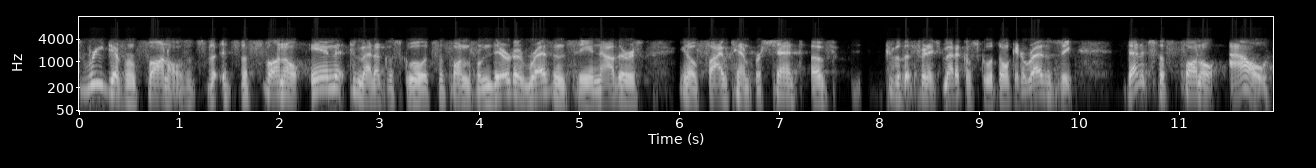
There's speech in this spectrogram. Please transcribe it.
three different funnels. It's the it's the funnel into medical school. It's the funnel from there to residency, and now there's you know five ten percent of people that finish medical school don't get a residency. Then it's the funnel out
